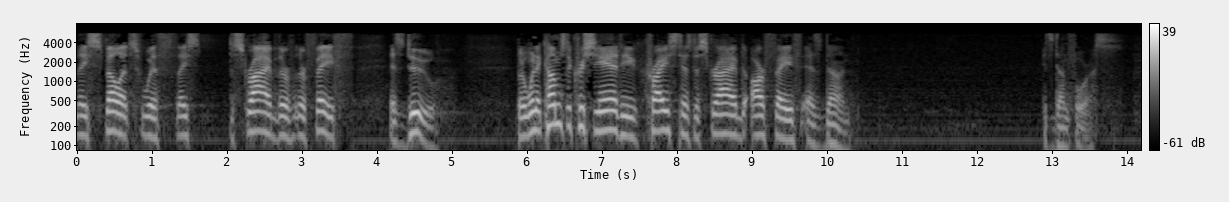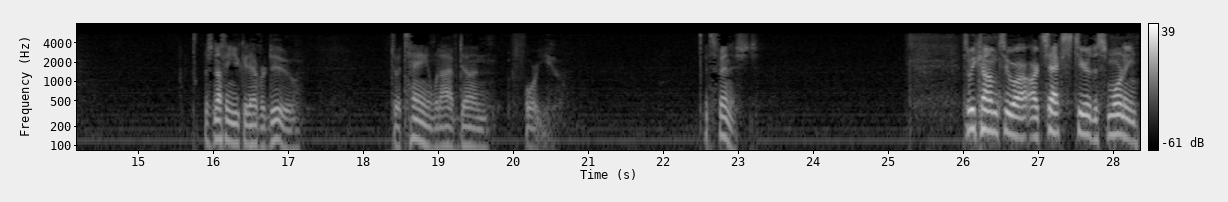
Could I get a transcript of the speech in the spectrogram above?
they spell it with, they describe their, their faith as do. But when it comes to Christianity, Christ has described our faith as done. It's done for us. There's nothing you could ever do to attain what I've done for you. It's finished. So we come to our, our text here this morning.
